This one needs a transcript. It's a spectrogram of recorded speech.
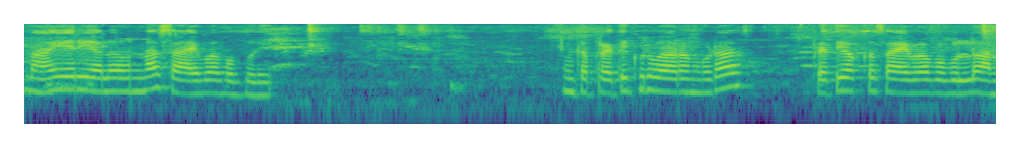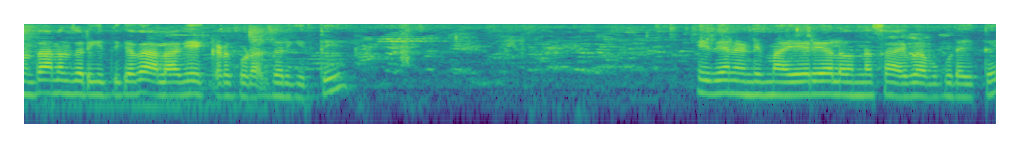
మా ఏరియాలో ఉన్న సాయిబాబా గుడి. ఇంకా ప్రతి గురువారం కూడా ప్రతి ఒక్క సాయిబాబా గుడిలో అన్నదానం జరిగిద్ది కదా అలాగే ఇక్కడ కూడా జరిగిద్ది. ఇదేనండి మా ఏరియాలో ఉన్న సాయిబాబా గుడి అయితే.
